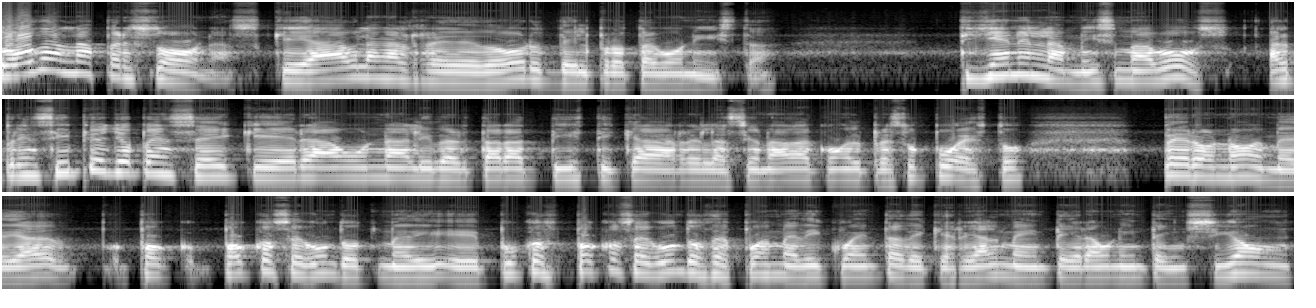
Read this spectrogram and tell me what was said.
todas las personas que hablan alrededor del protagonista tienen la misma voz. Al principio yo pensé que era una libertad artística relacionada con el presupuesto, pero no, en eh, pocos segundos después me di cuenta de que realmente era una intención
